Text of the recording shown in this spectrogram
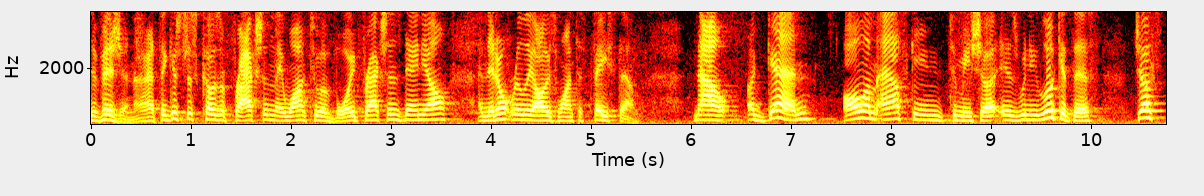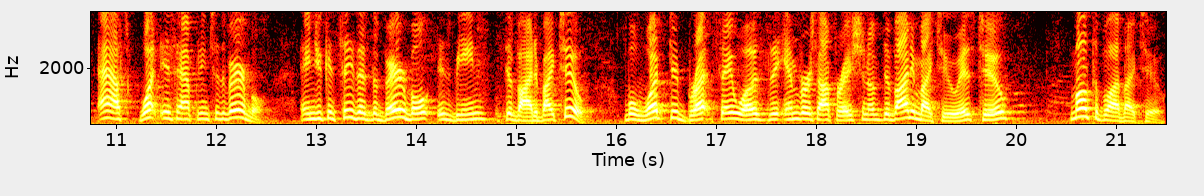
division. And I think it's just because of fraction. They want to avoid fractions, Danielle, and they don't really always want to face them. Now, again, all I'm asking, Tamisha, is when you look at this, just ask what is happening to the variable. And you can see that the variable is being divided by 2. Well, what did Brett say was the inverse operation of dividing by 2 is to multiply by 2.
